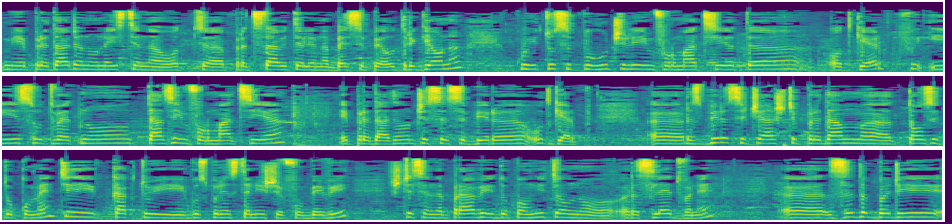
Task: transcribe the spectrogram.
ми е предадено наистина от представители на БСП от региона, които са получили информацията от ГЕРБ и съответно тази информация е предадено, че се събира от ГЕРБ. Разбира се, че аз ще предам този документ и както и господин Станишев обяви, ще се направи допълнително разследване, за да бъде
